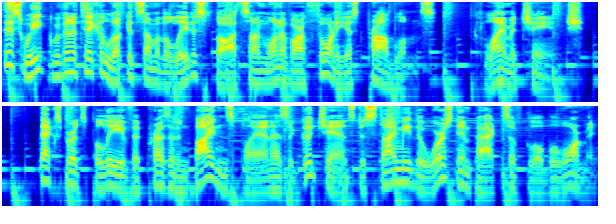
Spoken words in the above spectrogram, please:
This week, we're going to take a look at some of the latest thoughts on one of our thorniest problems climate change. Experts believe that President Biden's plan has a good chance to stymie the worst impacts of global warming.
